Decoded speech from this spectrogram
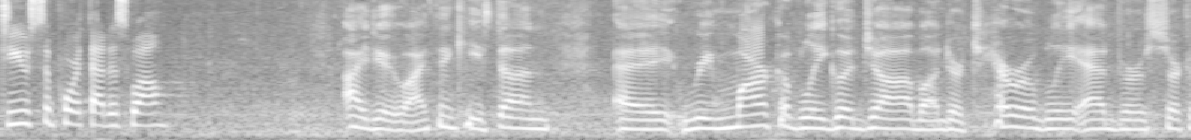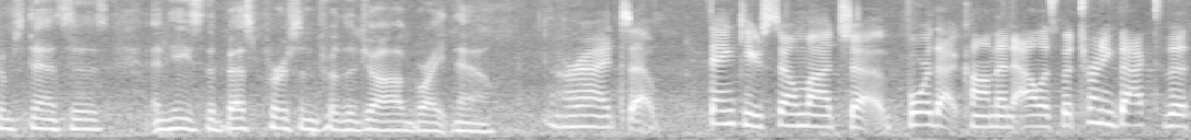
Do you support that as well? I do. I think he's done a remarkably good job under terribly adverse circumstances, and he's the best person for the job right now. All right. Uh, thank you so much uh, for that comment, Alice. But turning back to the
